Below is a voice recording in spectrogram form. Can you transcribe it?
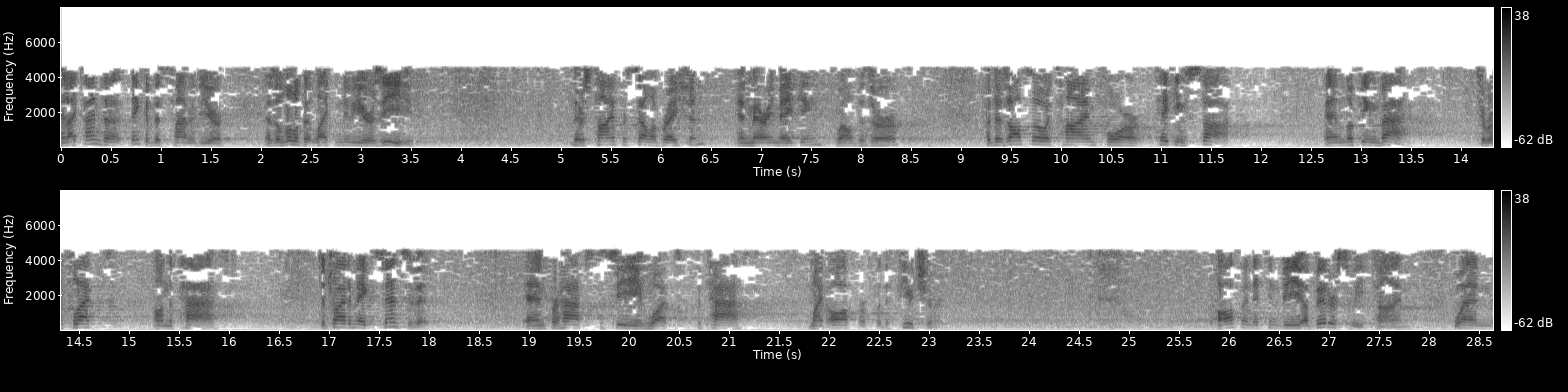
And I kind of think of this time of year as a little bit like New Year's Eve. There's time for celebration and merrymaking, well deserved. But there's also a time for taking stock and looking back, to reflect on the past, to try to make sense of it, and perhaps to see what the past might offer for the future. Often it can be a bittersweet time when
